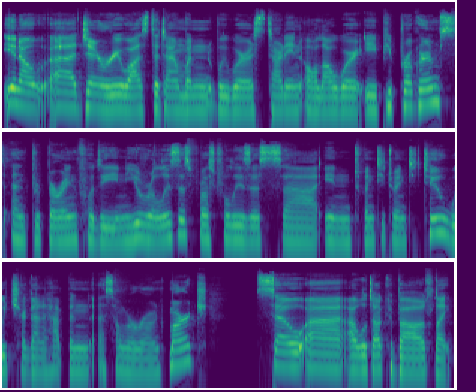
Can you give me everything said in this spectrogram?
you know, uh, January was the time when we were starting all our EAP programs and preparing for the new releases, first releases uh, in 2022, which are going to happen uh, somewhere around March. So uh, I will talk about like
